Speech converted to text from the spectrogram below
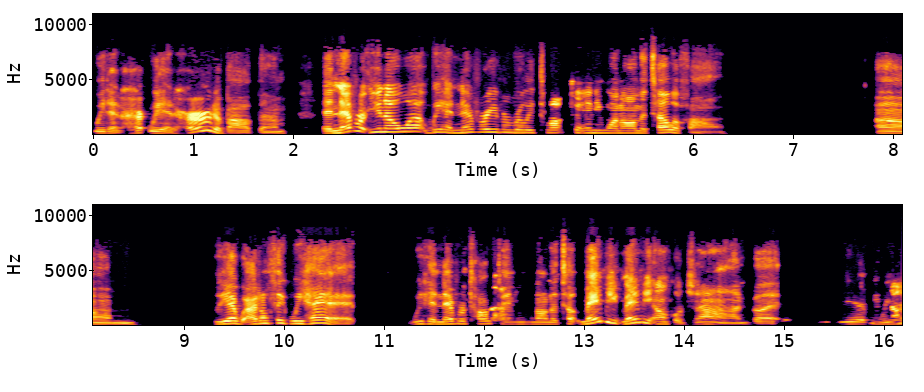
we had heard we had heard about them, and never. You know what? We had never even really talked to anyone on the telephone. Um, yeah, I don't think we had. We had never talked to anyone on the tel. Maybe maybe Uncle John, but Yeah, we not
